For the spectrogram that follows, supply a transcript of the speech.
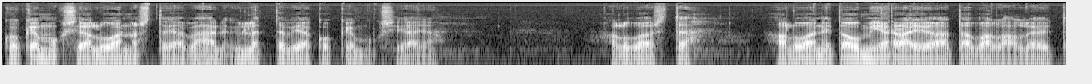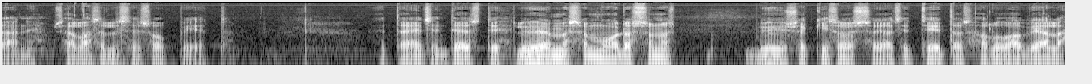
kokemuksia luonnosta ja vähän yllättäviä kokemuksia ja haluaa, sitä, haluaa niitä omia rajoja tavallaan löytää, niin sellaiselle se sopii. Että, että ensin tietysti lyhyemmässä muodossa noissa lyhyissä kisoissa ja sitten siitä, jos haluaa vielä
